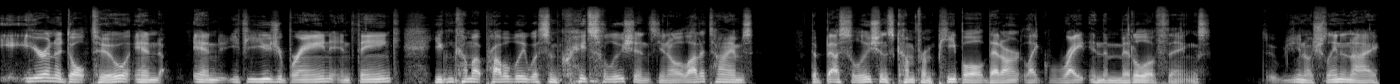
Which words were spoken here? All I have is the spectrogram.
you're an adult too and and if you use your brain and think you can come up probably with some great solutions. You know a lot of times the best solutions come from people that aren't like right in the middle of things. You know Chalene and I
